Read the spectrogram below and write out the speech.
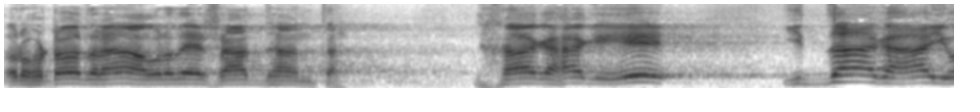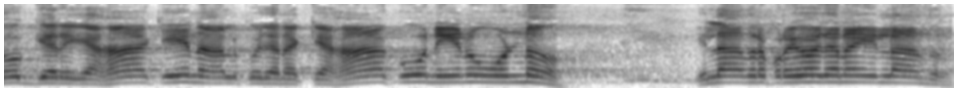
ಅವ್ರು ಹೊಟ್ಟೋದ್ರ ಅವರದೇ ಶ್ರಾದ್ದ ಅಂತ. ಹಾಗಾಗಿ ಇದ್ದಾಗ ಯೋಗ್ಯರಿಗೆ ಹಾಕಿ ನಾಲ್ಕು ಜನಕ್ಕೆ ಹಾಕು, ನೀನು ಉಣ್ಣು. ಇಲ್ಲಾಂದ್ರೆ ಪ್ರಯೋಜನ ಇಲ್ಲ ಅಂದರು.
